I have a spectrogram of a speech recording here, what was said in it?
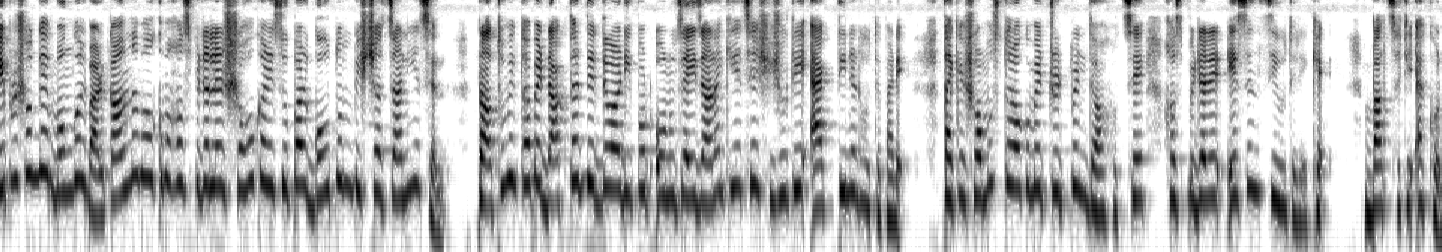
এই প্রসঙ্গে মঙ্গলবার কালনা মহকুমা হসপিটালের সহকারী সুপার গৌতম বিশ্বাস জানিয়েছেন, প্রাথমিকভাবে ডাক্তারদের দেওয়া রিপোর্ট অনুযায়ী জানা গিয়েছে শিশুটি একদিনের হতে পারে। তাকে সমস্ত রকমের ট্রিটমেন্ট দেওয়া হচ্ছে হসপিটালের এসএনসিউতে রেখে। বাচ্চাটি এখন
